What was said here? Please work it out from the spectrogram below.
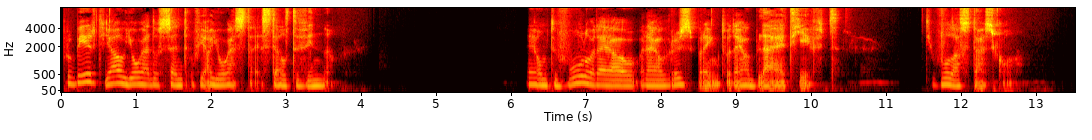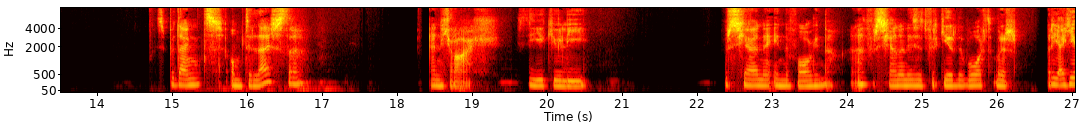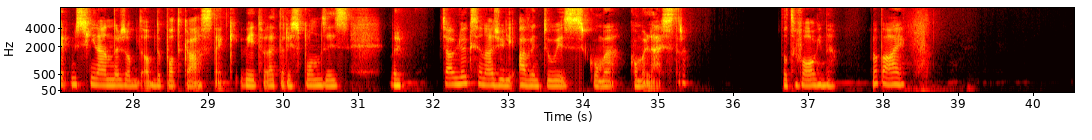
probeert jouw yoga-docent of jouw yoga-stijl te vinden. om te voelen wat jou, wat jou rust brengt, wat jou blijheid geeft. Het gevoel als thuiskomen. Bedankt om te luisteren. En graag zie ik jullie verschijnen in de volgende. Verschijnen is het verkeerde woord, maar reageert misschien anders op de, op de podcast. Ik weet wat de respons is. Maar het zou leuk zijn als jullie af en toe eens komen, komen luisteren. Tot de volgende. Bye bye.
